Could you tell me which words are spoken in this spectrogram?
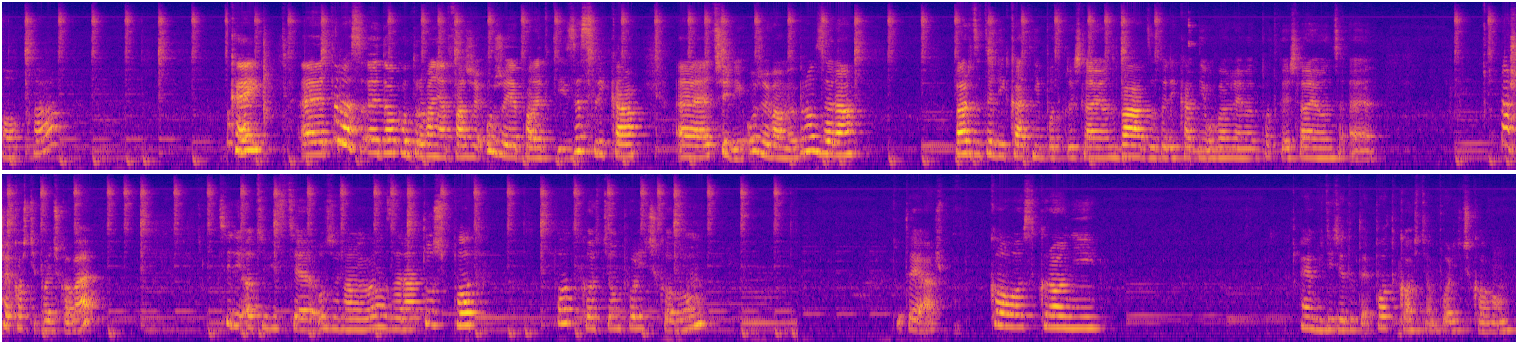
oka. Okej, e, teraz e, do konturowania twarzy użyję paletki ze Slika, e, czyli używamy bronzera. Bardzo delikatnie podkreślając, bardzo delikatnie uważajmy, podkreślając e, nasze kości policzkowe. Czyli oczywiście używamy bronzera tuż pod, pod kością policzkową. Tutaj aż koło skroni. Jak widzicie tutaj pod kością policzkową.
